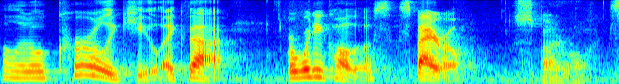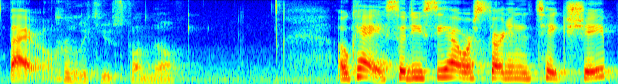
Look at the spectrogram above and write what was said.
a little curly Q like that? Or what do you call those? Spiral. Spiral. Spiral. Curly Q's fun though. Okay, so do you see how we're starting to take shape?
